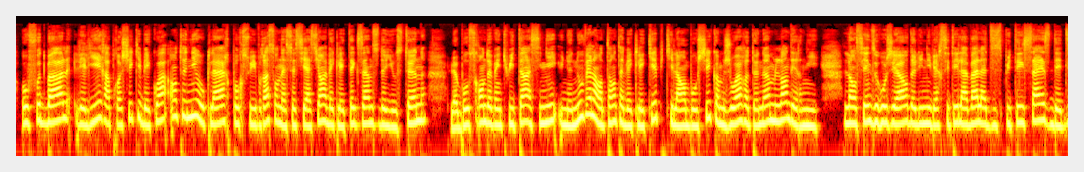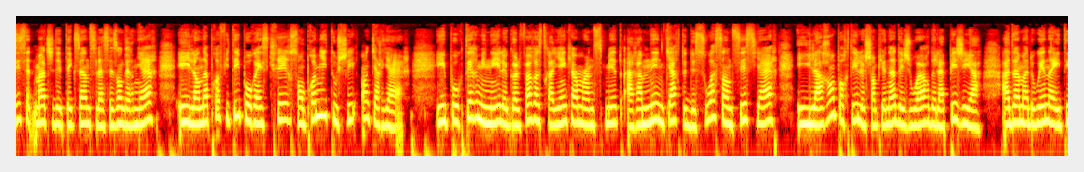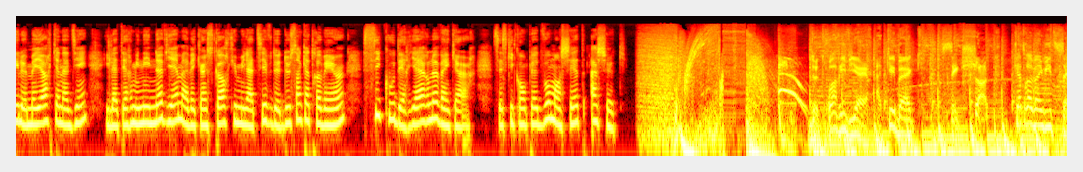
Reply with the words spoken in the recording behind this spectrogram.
Au football, l'ailier rapproché québécois Anthony Auclair poursuivra son association avec les Texans de Houston. Le Beauceron de 28 ans a signé une nouvelle entente avec l'équipe qu'il a embauché comme joueur autonome l'an dernier. L'ancien du Rouge et Or de l'Université Laval a disputé 16 des 17 matchs des Texans la saison dernière et il en a profité pour inscrire son premier touché en carrière. Et pour terminer, le golfeur australien Cameron Smith a ramené une carte de 66 hier et il a remporté le championnat des joueurs de la PGA. Adam Hadwin a été le meilleur Canadien. Il a terminé neuvième avec un score cumulatif de 281, six coups derrière le vainqueur. C'est ce qui complète vos manchettes à choc. De Trois-Rivières à Québec, c'est Choc 88.7.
